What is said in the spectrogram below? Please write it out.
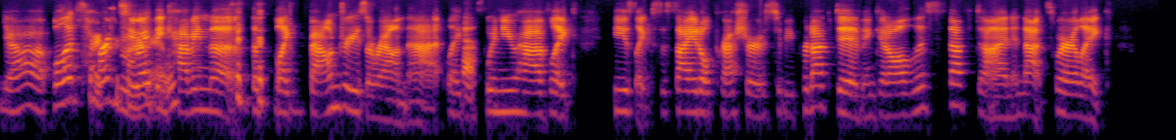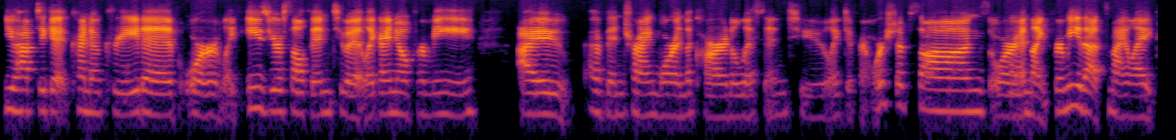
Yeah. Well it's hard too i think having the the like boundaries around that. Like yes. when you have like these like societal pressures to be productive and get all this stuff done and that's where like you have to get kind of creative or like ease yourself into it. Like i know for me i have been trying more in the car to listen to like different worship songs or and like for me that's my like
